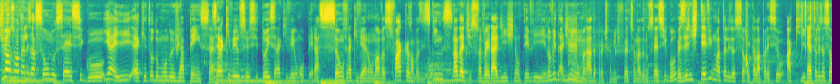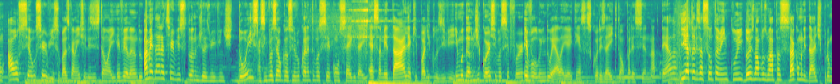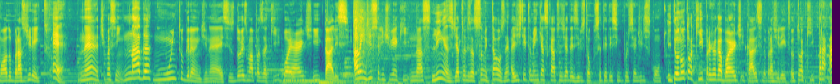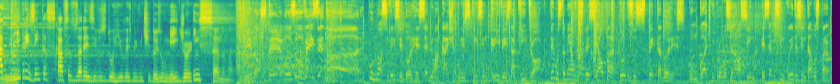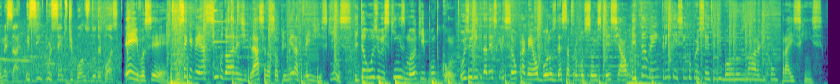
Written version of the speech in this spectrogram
Tivemos uma atualização no CSGO, e aí é que todo mundo já pensa, será que veio o Cersei 2? Será que veio uma operação? Será que vieram novas facas, novas skins? Nada disso. Na verdade, a gente não teve novidade nenhuma. Nada praticamente foi adicionado no CSGO, mas a gente teve uma atualização, que ela apareceu aqui. É atualização ao seu serviço. Basicamente, eles estão aí revelando a medalha de serviço do ano de 2022. Assim que você alcança o nível 40, você consegue daí essa medalha, que pode inclusive ir mudando de cor se você for evoluindo ela. E aí tem essas cores aí que estão aparecendo na tela. E a atualização também inclui dois novos mapas da comunidade para o modo braço direito. É, né? Tipo assim, nada muito grande, né? Esses dois mapas aqui, Boyard e Cálice. Além disso, a gente vem aqui nas linhas de atualização e tal, né? A gente tem também que as cápsulas de adesivos estão com 75% de desconto. Então eu não tô aqui pra jogar Boyard e Cálice no braço direito. Eu tô aqui pra abrir 300 cápsulas dos adesivos do Rio 2022, o Major insano, mano. E nós temos o vencedor! O nosso vencedor recebe uma caixa com skins incríveis da Keydrop. Temos também algo especial para todos os espectadores. Com o código promocional acima, recebe 50 centavos para começar e 5% de bônus do depósito. Ei, você! Você quer ganhar 5 dólares de graça na sua primeira trade de skins? Então use o skinsmonkey.com. Use o link da descrição para ganhar o bônus dessa promoção especial e também 35% de bônus na hora de comprar skins.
